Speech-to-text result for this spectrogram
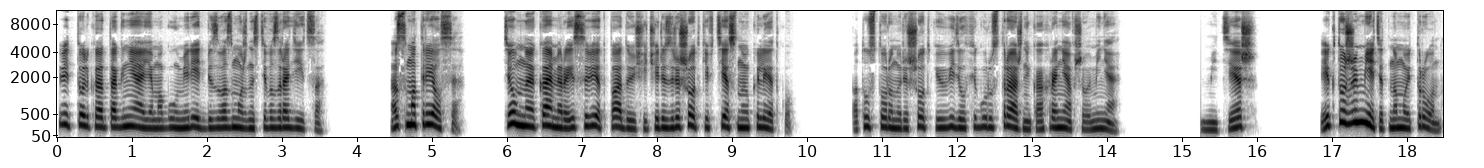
Ведь только от огня я могу умереть без возможности возродиться. Осмотрелся. Темная камера и свет, падающий через решетки в тесную клетку. По ту сторону решетки увидел фигуру стражника, охранявшего меня. Мятеж? И кто же метит на мой трон?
